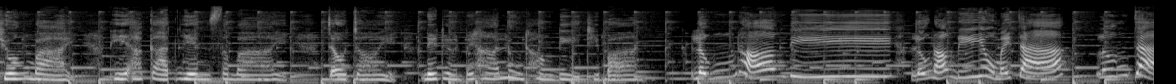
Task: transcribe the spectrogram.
ช่วงบ่ายที่อากาศเย็นสบาย เจ้าจอยได้เดินไปหาลุงทองดีที่บ้าน ลุงทองดี ลุงทองดีอยู่ไหมจ๊ะลุงจ๋า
